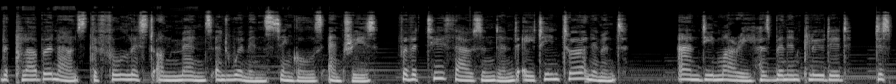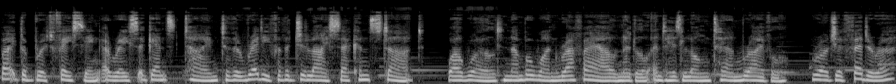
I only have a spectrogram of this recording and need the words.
the club announced the full list on men's and women's singles entries for the 2018 tournament. Andy Murray has been included, despite the Brit facing a race against time to the ready for the July 2 start, while world number one Rafael Nadal and his long-term rival, Roger Federer,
